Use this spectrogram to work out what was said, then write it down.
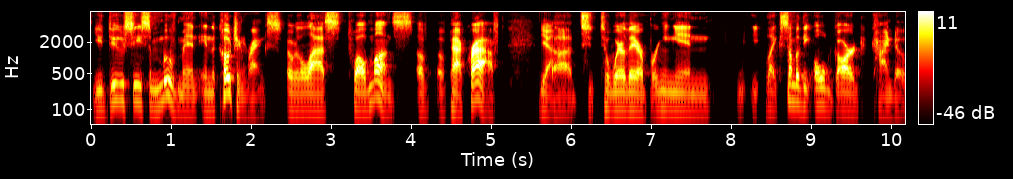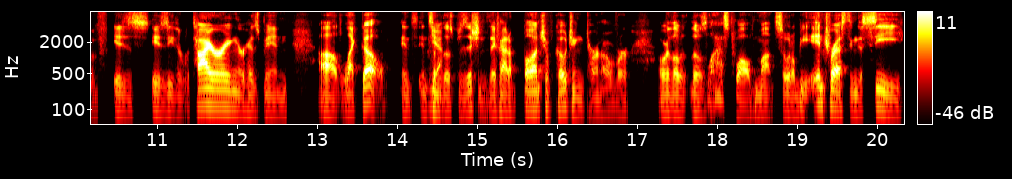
you do see some movement in the coaching ranks over the last 12 months of, of Pat Kraft. Yeah. Uh, to, to where they are bringing in like some of the old guard kind of is is either retiring or has been uh, let go in, in some yeah. of those positions. They've had a bunch of coaching turnover over those, those last 12 months. So it'll be interesting to see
